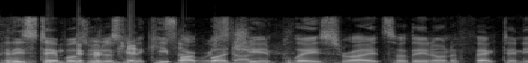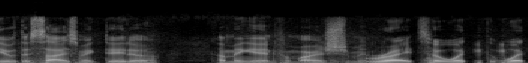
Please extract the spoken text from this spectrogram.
And these staples are just going to keep our out, stuck. bungee in place, right? So they don't affect any of the seismic data coming in from our instrument. Right. So what what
